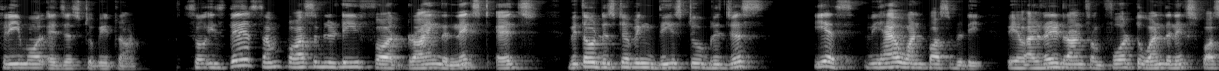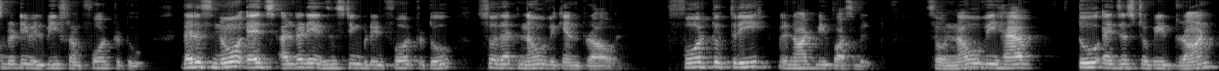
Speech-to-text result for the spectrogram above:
3 more edges to be drawn. So is there some possibility for drawing the next edge without disturbing these two bridges? Yes, we have one possibility. We have already drawn from 4 to 1. The next possibility will be from 4 to 2. There is no edge already existing between 4 to 2 so that now we can draw one. 4 to 3 will not be possible. So now we have two edges to be drawn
